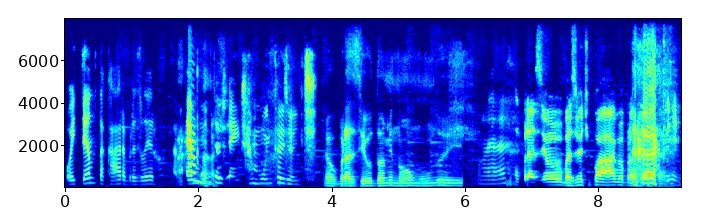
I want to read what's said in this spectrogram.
80 cara brasileiro. É Ah, mano. muita gente, é muita gente. O Brasil dominou o mundo e É. O Brasil, o Brasil é tipo a água pra terra. né?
